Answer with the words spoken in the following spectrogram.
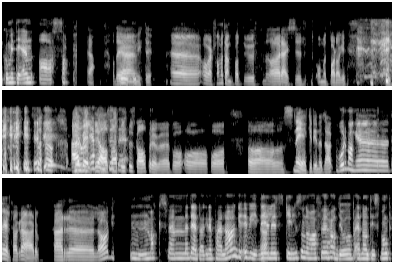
komiteen igjen asap. Og det er Mm. viktig. Uh, og i hvert fall med tanke på at du da reiser om et par dager. Så det er Ja, veldig asap hvis du skal prøve på å få å sneket inn et lag. Hvor mange deltakere er det per eh, lag? Mm, Maks fem deltakere per lag. Evidi, Ja. eller Skill som det var før, hadde jo på et eller annet tidspunkt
